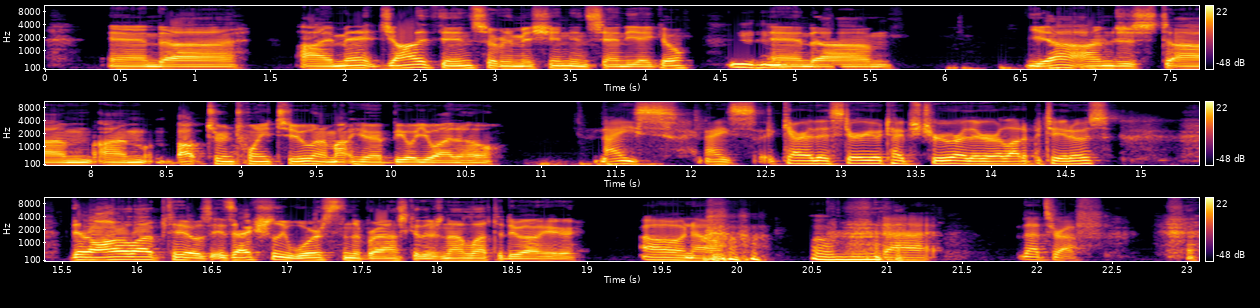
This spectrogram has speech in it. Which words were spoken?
and uh, I met Jonathan serving a mission in San Diego, Mhm. and um, yeah, I'm just um, I'm about to turn 22, and I'm out here at BYU, Idaho. Nice, nice. Are the stereotypes true? Are there a lot of potatoes? There are a lot of potatoes. It's actually worse than Nebraska. There's not a lot to do out here. Oh no, Oh, that that's rough.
